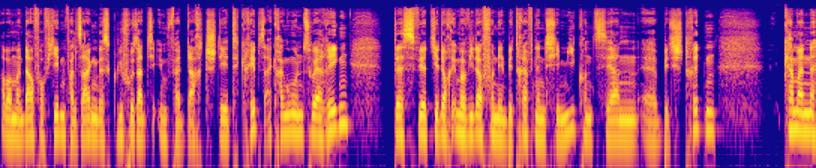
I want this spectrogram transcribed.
aber man darf auf jeden Fall sagen, dass Glyphosat im Verdacht steht, Krebserkrankungen zu erregen. Das wird jedoch immer wieder von den betreffenden Chemiekonzernen äh, bestritten kann man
